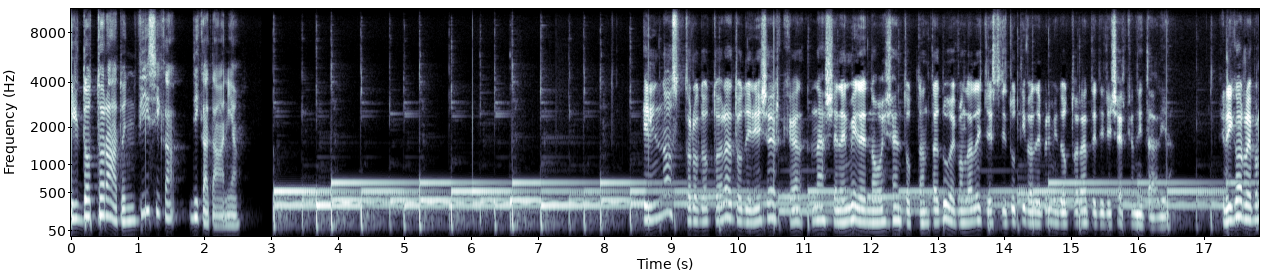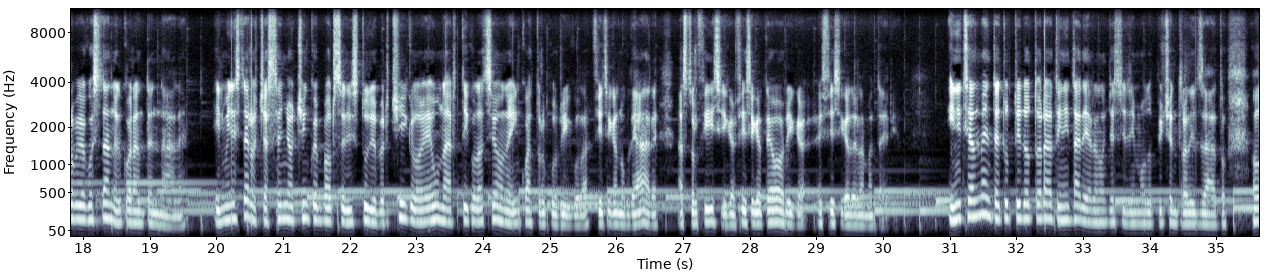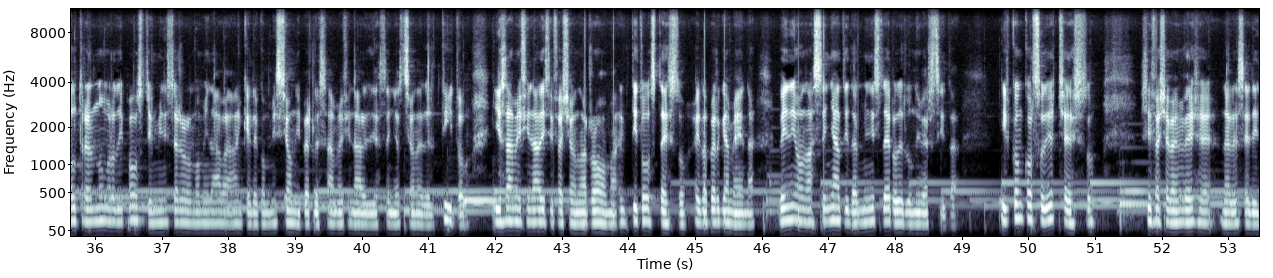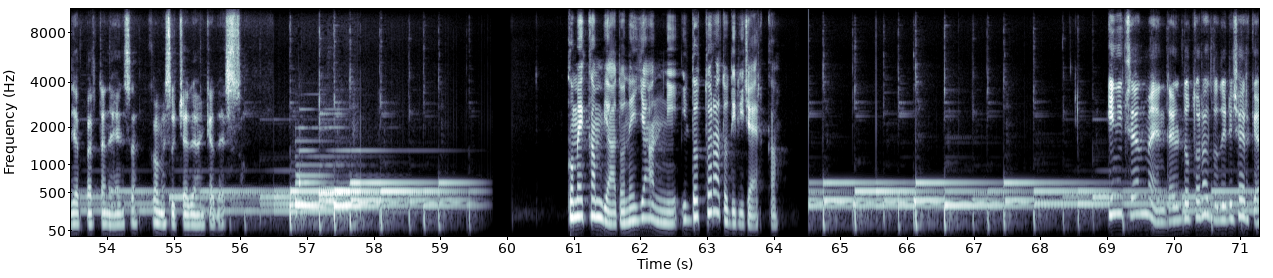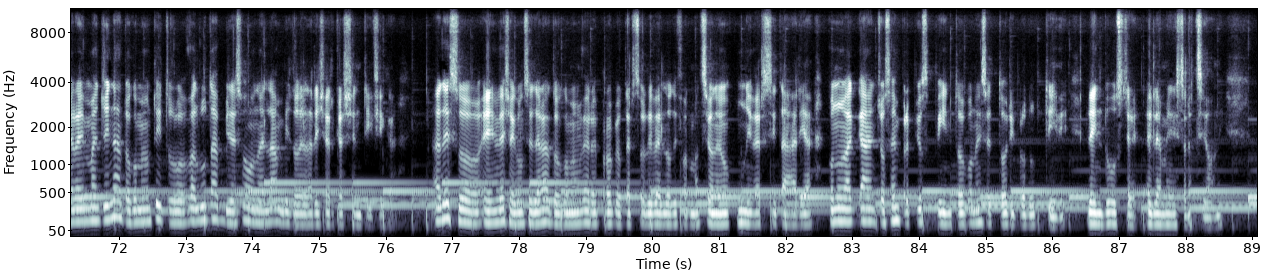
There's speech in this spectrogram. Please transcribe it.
il dottorato in fisica di Catania. Il nostro dottorato di ricerca nasce nel 1982 con la legge istitutiva dei primi dottorati di ricerca in Italia. Ricorre proprio quest'anno il quarantennale. Il Ministero ci assegnò 5 borse di studio per ciclo e una articolazione in quattro curricula, fisica nucleare, astrofisica, fisica teorica e fisica della materia. Inizialmente tutti i dottorati in Italia erano gestiti in modo più centralizzato. Oltre al numero di posti, il Ministero nominava anche le commissioni per l'esame finale di assegnazione del titolo. Gli esami finali si facevano a Roma, il titolo stesso e la pergamena venivano assegnati dal Ministero dell'Università. Il concorso di accesso si faceva invece nelle sedi di appartenenza, come succede anche adesso. Come è cambiato negli anni il dottorato di ricerca? Inizialmente il dottorato di ricerca era immaginato come un titolo valutabile solo nell'ambito della ricerca scientifica. Adesso è invece considerato come un vero e proprio terzo livello di formazione universitaria, con un aggancio sempre più spinto con i settori produttivi, le industrie e le amministrazioni.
